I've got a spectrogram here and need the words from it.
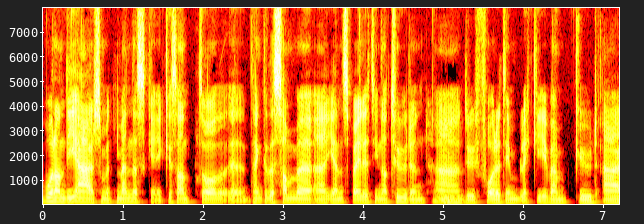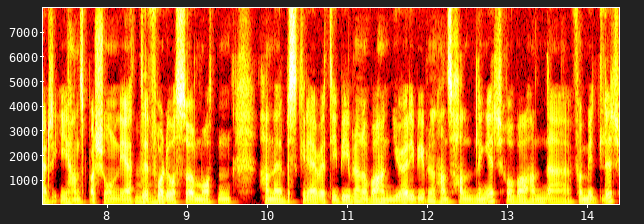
hvordan de er som et menneske. ikke sant? Og jeg tenker Det samme er gjenspeilet i naturen. Uh, Mm. Du får et innblikk i hvem Gud er i hans personlighet. Det Mm. får du også måten han er beskrevet i Bibelen, og hva han gjør i Bibelen, hans handlinger, og hva han uh, formidler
